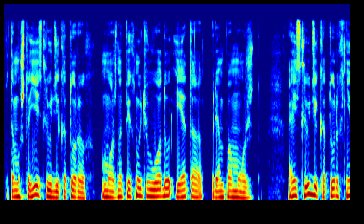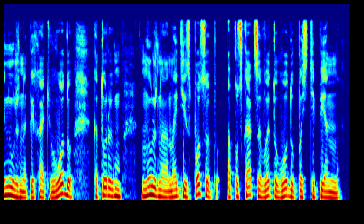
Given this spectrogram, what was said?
Потому что есть люди, которых можно пихнуть в воду, и это прям поможет. А есть люди, которых не нужно пихать в воду, которым нужно найти способ опускаться в эту воду постепенно –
